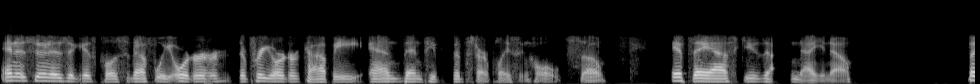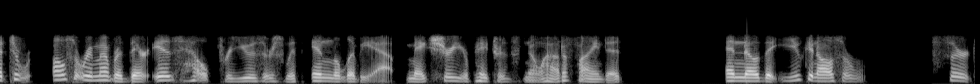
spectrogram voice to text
And as soon as it gets close enough, we order the pre order copy and then people could start placing holds. So if they ask you that, now you know. But to also remember, there is help for users within the Libby app. Make sure your patrons know how to find it and know that you can also search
